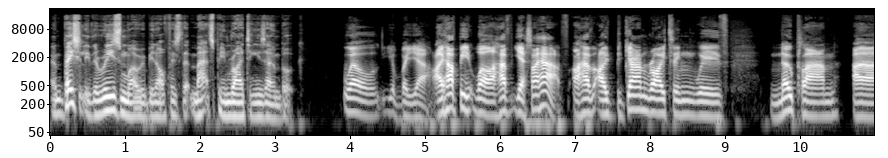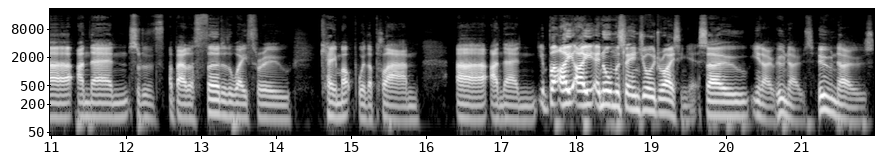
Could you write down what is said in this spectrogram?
And basically, the reason why we've been off is that Matt's been writing his own book. Well, but yeah, I have been. Well, I have. Yes, I have. I have. I began writing with no plan, uh, and then sort of about a third of the way through, came up with a plan, uh, and then. But I, I enormously enjoyed writing it. So you know, who knows? Who knows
